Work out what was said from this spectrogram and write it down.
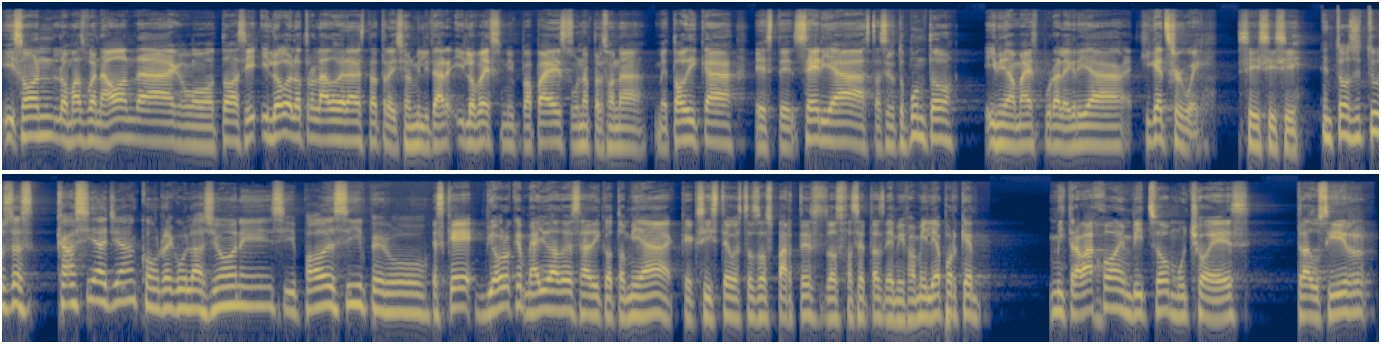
y son lo más buena onda, como todo así. Y luego el otro lado era esta tradición militar, y lo ves, mi papá es una persona metódica, este, seria hasta cierto punto, y mi mamá es pura alegría. He gets her way. Sí, sí, sí. Entonces tú estás casi allá con regulaciones y policy, pero Es que yo creo que me ha ayudado esa dicotomía que existe o estas dos partes, dos facetas de mi familia, porque mi trabajo en Bitso mucho es traducir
